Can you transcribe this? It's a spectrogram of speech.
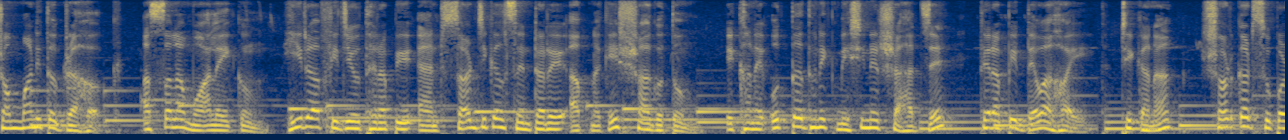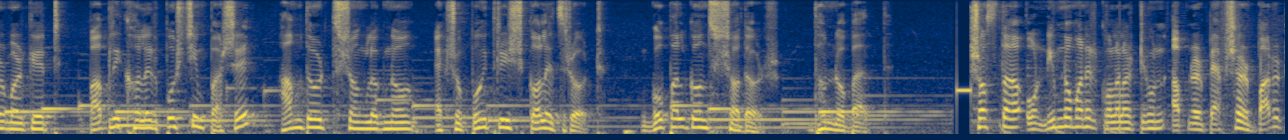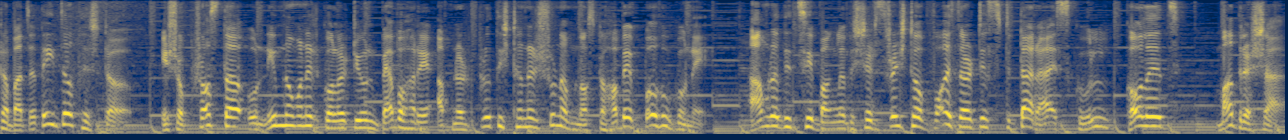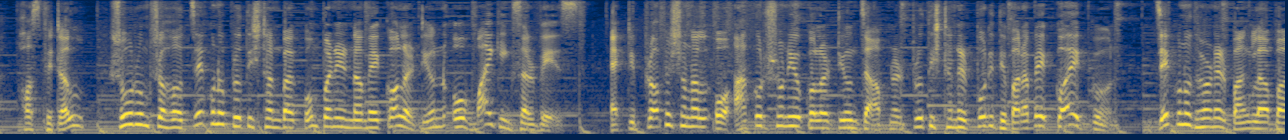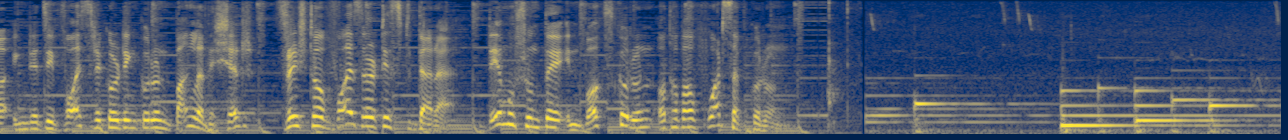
সম্মানিত গ্রাহক, আসসালামু আলাইকুম। হীরা ফিজিওথেরাপি অ্যান্ড সার্জিক্যাল সেন্টারে আপনাকে স্বাগতম। এখানে অত্যাধুনিক মেশিনের সাহায্যে থেরাপি দেওয়া হয়। ঠিকানা, সরকার সুপারমার্কেট, পাবলিক হলের পশ্চিম পাশে, হামদর্দ সংলগ্ন একশো পঁয়ত্রিশ কলেজ রোড, গোপালগঞ্জ সদর। ধন্যবাদ। সস্তা ও নিম্নমানের কলার টিউন আপনার ব্যবসার বারোটা বাজাতেই যথেষ্ট। এসব সস্তা ও নিম্নমানের কলার টিউন ব্যবহারে আপনার প্রতিষ্ঠানের সুনাম নষ্ট হবে বহু গুণে আমরা দিচ্ছি বাংলাদেশের শ্রেষ্ঠ ভয়েস আর্টিস্ট দ্বারা স্কুল, কলেজ, মাদ্রাসা হসপিটাল শোরুম সহ যে কোনো প্রতিষ্ঠান বা কোম্পানির নামে কলার টিউন ও মাইকিং সার্ভিস একটি প্রফেশনাল ও আকর্ষণীয় কলার টিউন যা আপনার প্রতিষ্ঠানের পরিধি বাড়াবে কয়েক গুণ। যে কোনো ধরনের বাংলা বা ইংরেজি ভয়েস রেকর্ডিং করুন বাংলাদেশের শ্রেষ্ঠ ভয়েস আর্টিস্ট দ্বারা। ডেমো শুনতে ইনবক্স করুন অথবা হোয়াটসঅ্যাপ করুন।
